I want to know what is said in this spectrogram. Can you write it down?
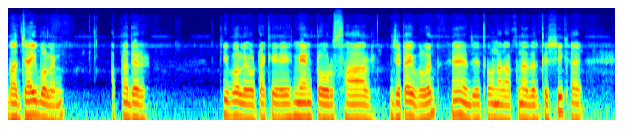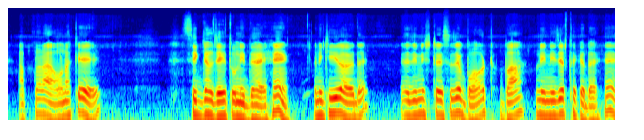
বা যাই বলেন, আপনাদের কি বলে ওটাকে মেন্টর স্যার যেটাই বলেন হ্যাঁ যেহেতু ওনারা আপনাদেরকে শিখায়, আপনারা ওনাকে সিগন্যাল যেহেতু উনি দেয় হ্যাঁ উনি কীভাবে দেয়? এই জিনিসটা এসে যে বট বা উনি নিজের থেকে দেয় হ্যাঁ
